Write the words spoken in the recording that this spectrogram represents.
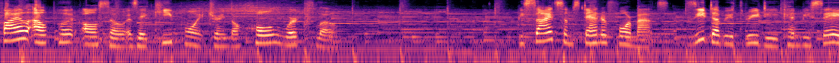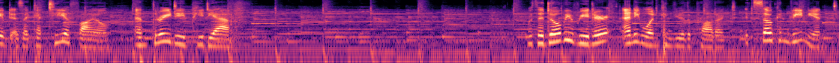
File output also is a key point during the whole workflow. Besides some standard formats, ZW3D can be saved as a CATIA file and 3D PDF. With Adobe Reader, anyone can view the product. It's so convenient.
